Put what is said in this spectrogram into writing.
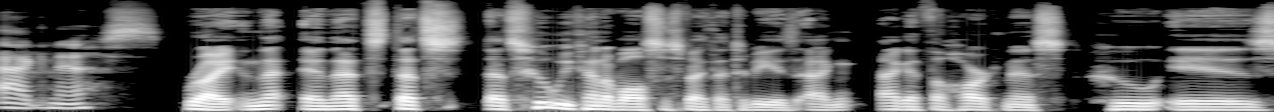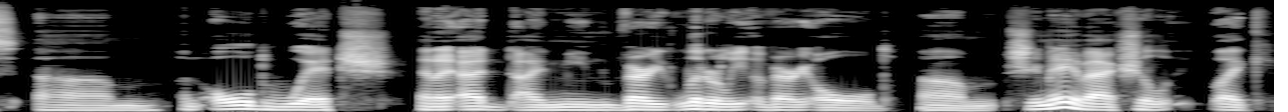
Agnes. Right, and that and that's that's that's who we kind of all suspect that to be is Ag- Agatha Harkness, who is um, an old witch, and I, I I mean very literally a very old. Um, she may have actually like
